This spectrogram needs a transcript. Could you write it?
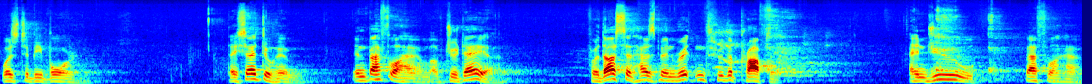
was to be born. They said to him, In Bethlehem of Judea, for thus it has been written through the prophet, And you, Bethlehem,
